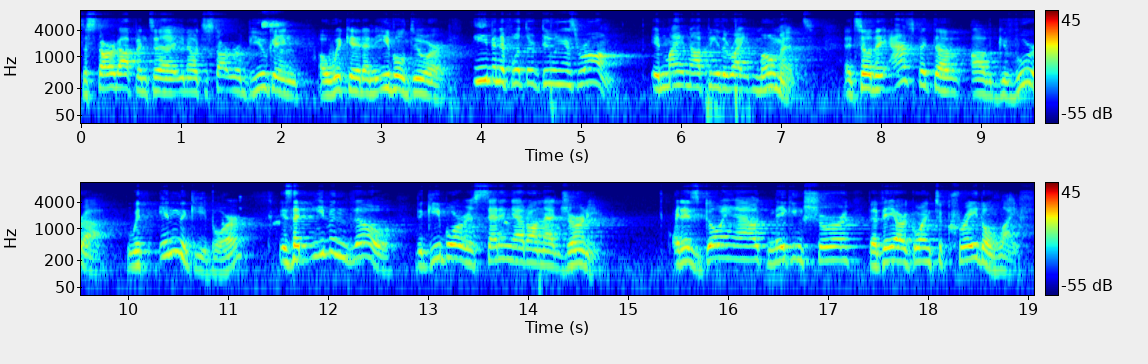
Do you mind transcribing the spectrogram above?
to start up and to you know to start rebuking a wicked and evil doer, even if what they're doing is wrong. It might not be the right moment. And so the aspect of, of gevura within the gibor is that even though the Gibor is setting out on that journey, it is going out making sure that they are going to cradle life.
